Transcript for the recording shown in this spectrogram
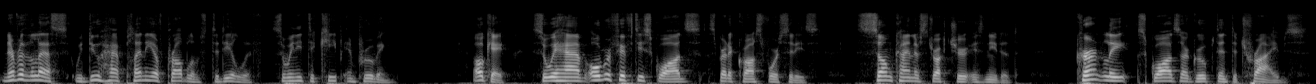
Nevertheless, we do have plenty of problems to deal with, so we need to keep improving. Okay, so we have over 50 squads spread across four cities. Some kind of structure is needed. Currently, squads are grouped into tribes.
